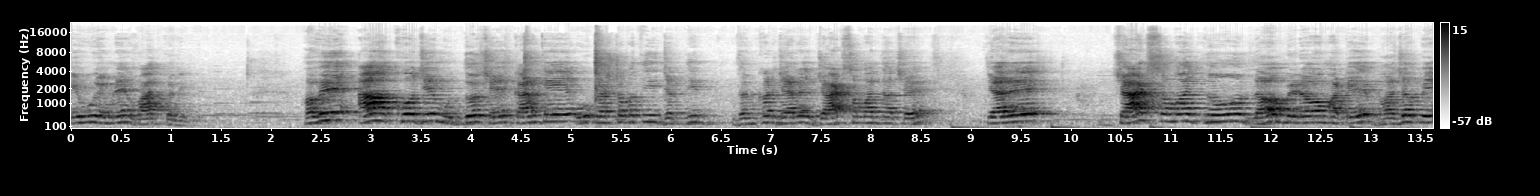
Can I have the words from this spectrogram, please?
એવું એમણે વાત કરી. હવે આ આખો જે મુદ્દો છે, કારણ કે ઉપરાષ્ટ્રપતિ જગદીપ ધનખડ જ્યારે જાટ સમાજના છે ત્યારે જાટ સમાજનો લાભ મેળવવા માટે ભાજપે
